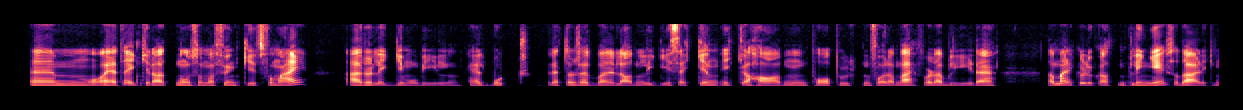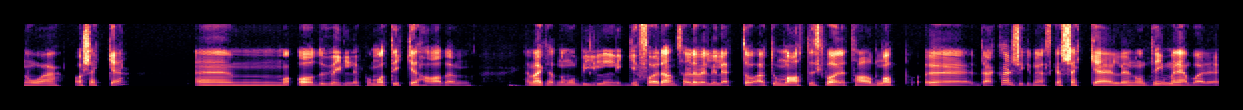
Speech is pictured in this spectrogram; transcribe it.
Um, og jeg tenker at noe som har funket for meg, er å legge mobilen helt bort. Rett og slett bare la den ligge i sekken, ikke ha den på pulten foran deg, for da blir det Da merker du ikke at den plinger, så da er det ikke noe å sjekke. Um, og du vil på en måte ikke ha den Jeg merker at når mobilen ligger foran, så er det veldig lett å automatisk bare ta den opp. Uh, det er kanskje ikke noe jeg skal sjekke, eller noen ting, men jeg bare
